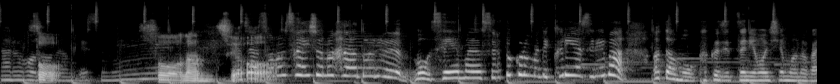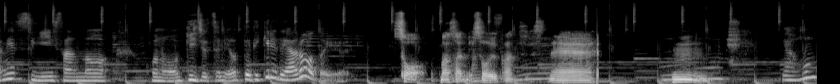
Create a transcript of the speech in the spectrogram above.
なるほどなんですね。そうなんですよ。じゃあその最初のハードルもう精米をするところまでクリアすればあとはもう確実に美味しいものがね杉井さんのこの技術によってできるであろうという。そう。まさにそういう感じですね。うんいや本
